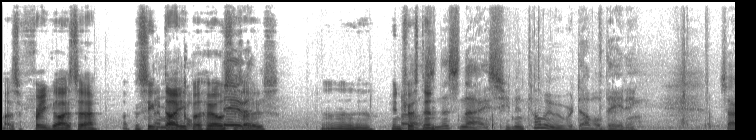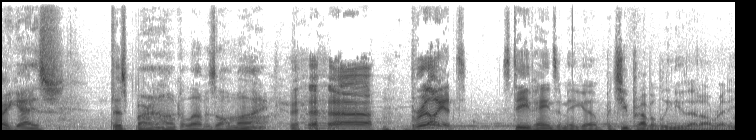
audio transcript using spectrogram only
There's three guys there. I can see Hey, Dave, Michael. but who else David. are those? Oh, Well, interesting. isn't this nice? You didn't tell me we were double dating. Sorry, guys. This burning hunk of love is all mine. Brilliant! Steve Haines, amigo, but you probably knew that already.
